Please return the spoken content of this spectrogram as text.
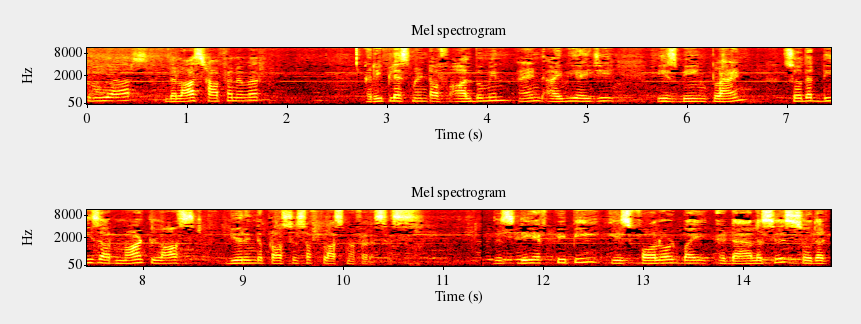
three hours, the last half an hour replacement of albumin and IVIG is being planned so that these are not lost during the process of plasmapheresis. This DFPP is followed by a dialysis so that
